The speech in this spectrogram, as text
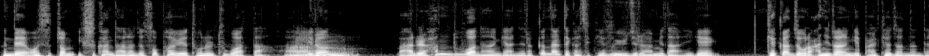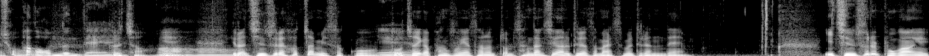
근데 어디서 좀 익숙한 단어죠. 소파 위에 돈을 두고 왔다. 아, 아. 이런 말을 한두 번 하는 게 아니라 끝날 때까지 계속 유지를 합니다. 이게 객관적으로 아니라는 게 밝혀졌는데 쇼파가 없는데 그렇죠. 예. 아. 이런 진술에 허점이 있었고 예. 또 저희가 방송에서는 좀 상당 시간을 들여서 말씀을 드렸는데 이 진술을 보강이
